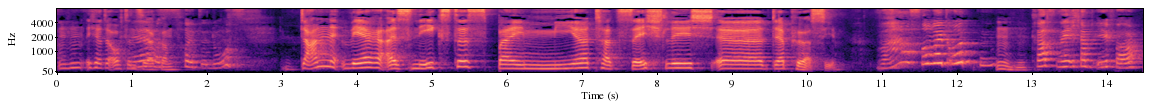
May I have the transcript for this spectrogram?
mhm, ich hätte auch den Hä, was Serkan. ist heute los? Dann wäre als nächstes bei mir tatsächlich äh, der Percy. Was? So weit unten? Mhm. Krass, nee, ich habe Eva.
